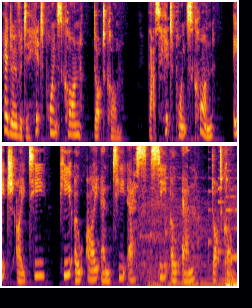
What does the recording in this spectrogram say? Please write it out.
head over to hitpointscon.com. That's hitpointscon, H I T P O I N T S C O N.com.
